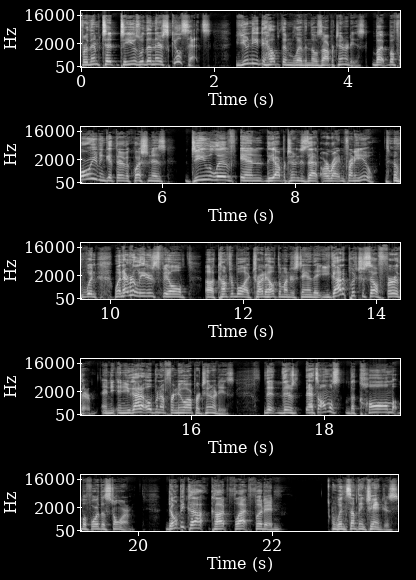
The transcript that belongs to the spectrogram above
for them to, to use within their skill sets? You need to help them live in those opportunities. But before we even get there, the question is do you live in the opportunities that are right in front of you? when whenever leaders feel uh, comfortable, I try to help them understand that you got to put yourself further and and you got to open up for new opportunities. There's that's almost the calm before the storm. Don't be caught, caught flat-footed when something changes.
